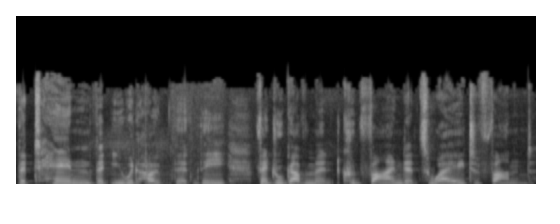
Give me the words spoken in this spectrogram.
the ten that you would hope that the federal government could find its way to fund.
